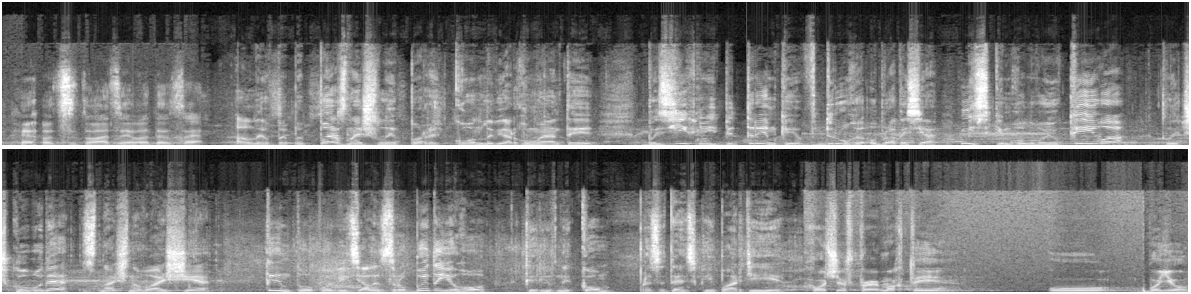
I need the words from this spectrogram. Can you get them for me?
От ситуація, от і все. Але в БПП знайшли переконливі аргументи. Без їхньої підтримки вдруге обратися міським головою Києва Кличко буде значно важче. Крім того, пообіцяли зробити його керівником президентської партії. Хочеш перемогти у бою,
